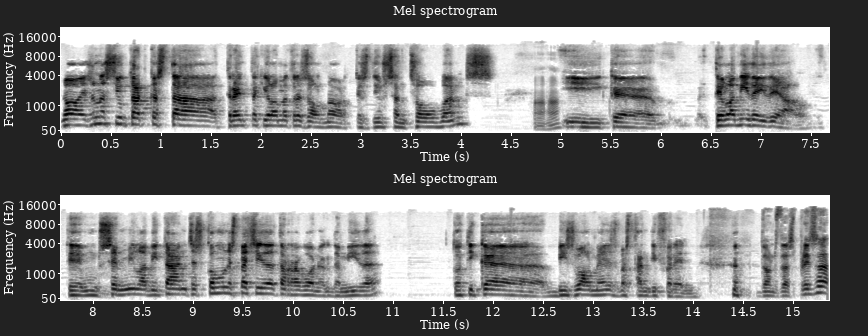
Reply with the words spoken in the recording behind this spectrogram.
No, és una ciutat que està a 30 quilòmetres al nord, que es diu St. Albans, Uh -huh. i que té la mida ideal. Té uns 100.000 habitants, és com una espècie de Tarragona de mida, tot i que visualment és bastant diferent. Doncs després uh,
